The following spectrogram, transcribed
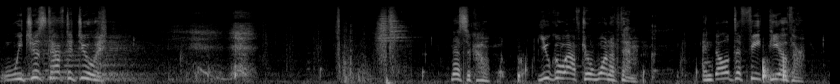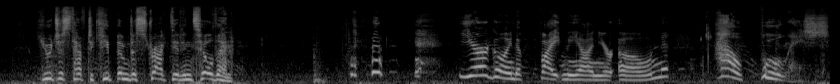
We just have to do it. Nezuko, you go after one of them, and I'll defeat the other. You just have to keep them distracted until then. You're going to fight me on your own? How foolish.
